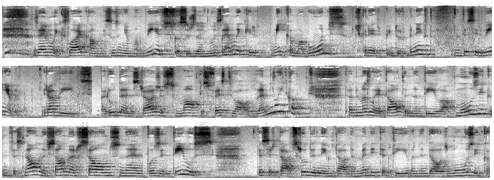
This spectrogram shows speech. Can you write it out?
Zemlīkas laikā mēs uzņemam viesus. Kas ir zemlīka? Zemlīka ir Mika Magonis, viņš kādreiz bija darbinieks. Tas ir viņa radīts rudens, ražas un mākslas festivāla Zemlīka. Tāda mazliet alternatīvāka mūzika. Tas nav ne summer sounds, ne pozitīvs. Tas ir tāds rudenim, tāda meditatīva, nedaudz mūzika,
